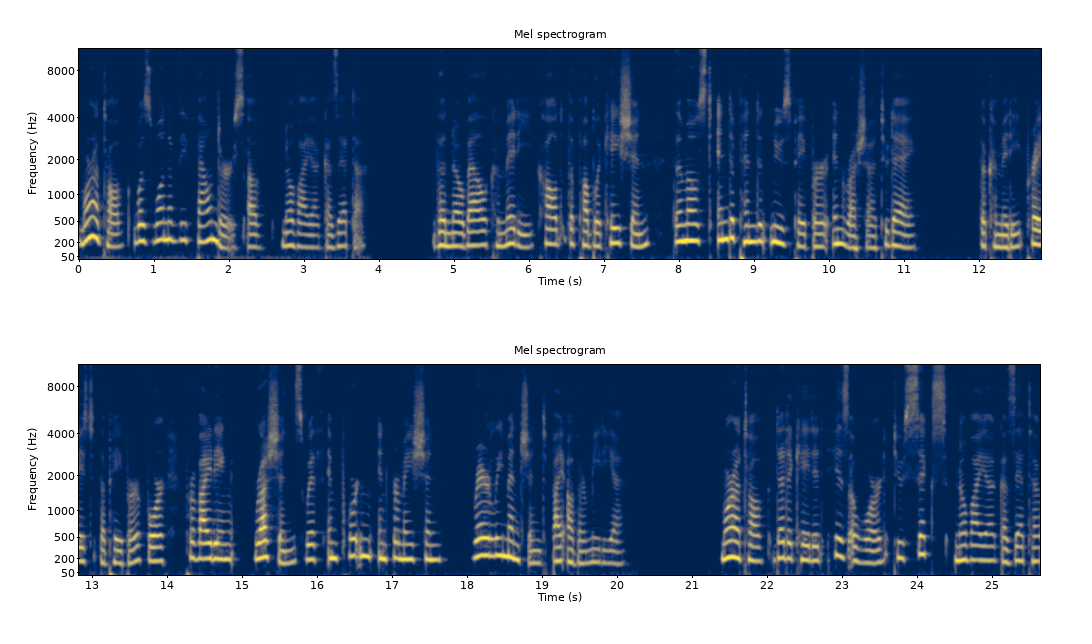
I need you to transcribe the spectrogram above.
Muratov was one of the founders of Novaya Gazeta. The Nobel Committee called the publication the most independent newspaper in Russia today. The committee praised the paper for providing Russians with important information rarely mentioned by other media. Muratov dedicated his award to six Novaya Gazeta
